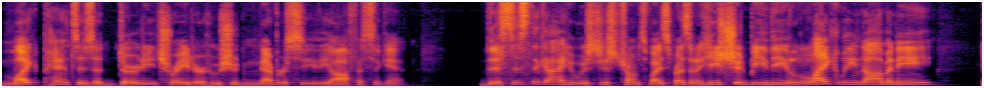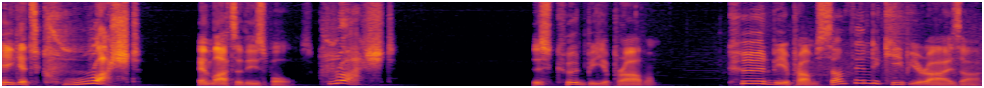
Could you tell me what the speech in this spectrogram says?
Mike Pence is a dirty traitor who should never see the office again. This is the guy who was just Trump's vice president. He should be the likely nominee. He gets crushed in lots of these polls. Crushed. This could be a problem. Could be a problem. Something to keep your eyes on.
